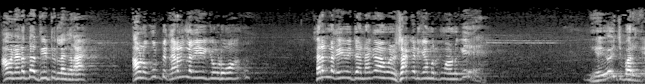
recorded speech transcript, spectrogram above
அவன் நடந்தால் தீட்டு இல்லைங்கிறான். அவனை கூப்பிட்டு கரண்டில் கை வைக்க விடுவோம். கரண்ட்ல கை வச்சானாக்கா அவன் ஷாக் அடிக்காம இருக்குமா அவனுக்கு? நீங்க யோசிச்சு பாருங்க.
